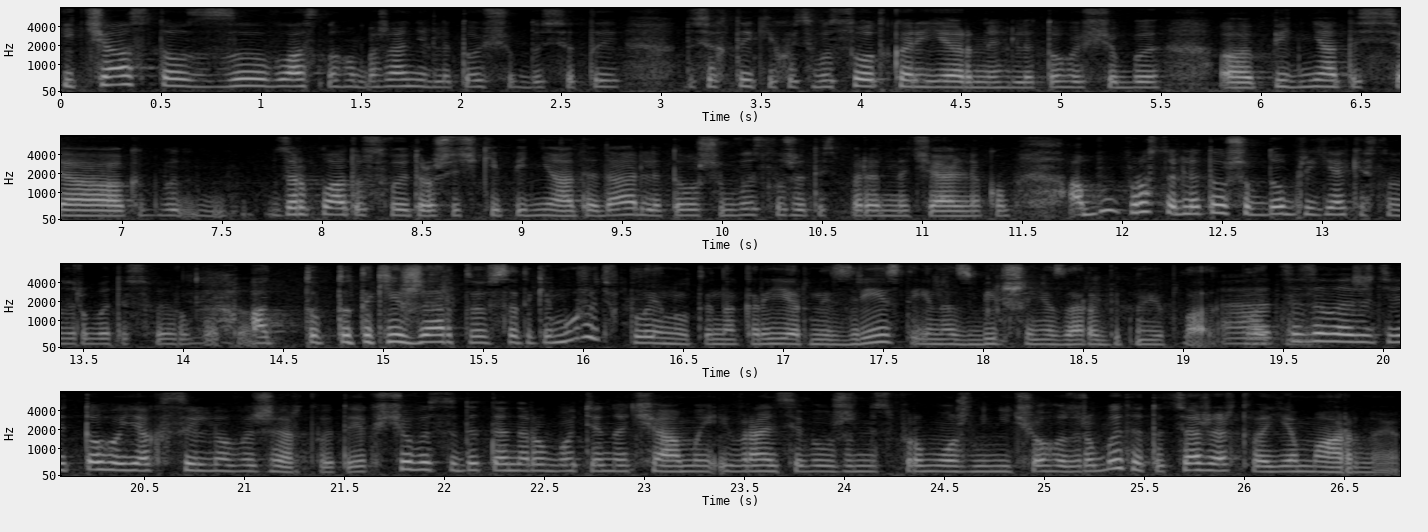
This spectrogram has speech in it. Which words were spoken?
І часто з власного бажання для того, щоб досягти, досягти якихось висот кар'єрних, для того, щоб е, піднятися, как би, зарплату свою трошечки підняти, да, для того, щоб вислужитись перед начальником, або просто для того, щоб добре і якісно зробити свою роботу. А тобто такі жертви все-таки можуть вплинути на кар'єрний зріст і на збільшення заробітної Е. Це залежить від того, як сильно ви жертвуєте. Якщо ви сидите на роботі ночами і вранці ви вже не спроможні нічого зробити, то ця жертва є марною.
